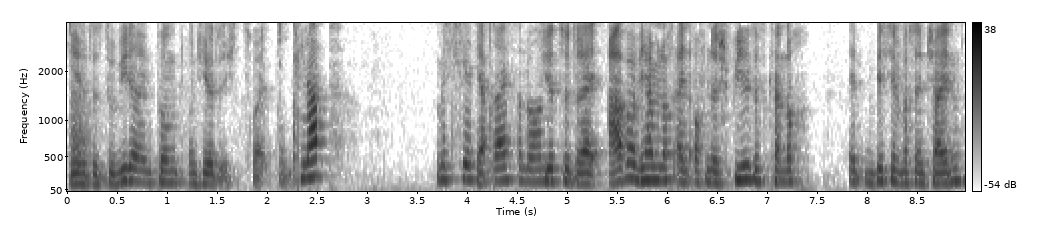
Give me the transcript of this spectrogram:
Hier ja. hattest du wieder einen Punkt und hier hatte ich zwei Punkte. Knapp mit 4 zu ja, 3 verloren. 4 zu 3. Aber wir haben noch ein offenes Spiel, das kann noch ein bisschen was entscheiden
